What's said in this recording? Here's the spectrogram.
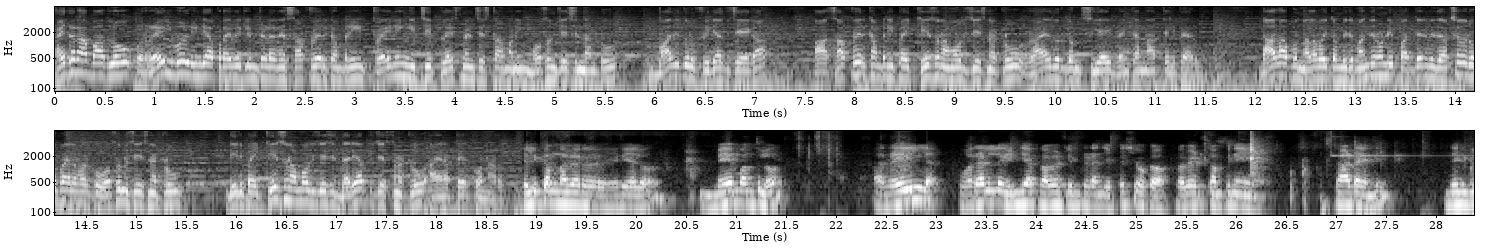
హైదరాబాద్లో rail world India private limited అనే సాఫ్ట్వేర్ కంపెనీ ట్రైనింగ్ ఇచ్చి ప్లేస్మెంట్స్ ఇస్తామని మోసం చేసిందంటూ బాధితులు ఫిర్యాదు చేయగా ఆ సాఫ్ట్వేర్ కంపెనీపై కేసు నమోదు చేసినట్లు రాయదుర్గం సిఐ వెంకన్న తెలిపారు. దాదాపు నలభై తొమ్మిది మంది నుండి పద్దెనిమిది లక్షల రూపాయల వరకు వసూలు చేసినట్లు దీనిపై కేసు నమోదు చేసి దర్యాప్తు చేస్తున్నట్లు ఆయన పేర్కొన్నారు. టెలికాం నగర్ ఏరియాలో మే మంత్లో rail world India private limited అని చెప్పేసి ఒక ప్రైవేట్ కంపెనీ స్టార్ట్ అయింది. దీనికి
